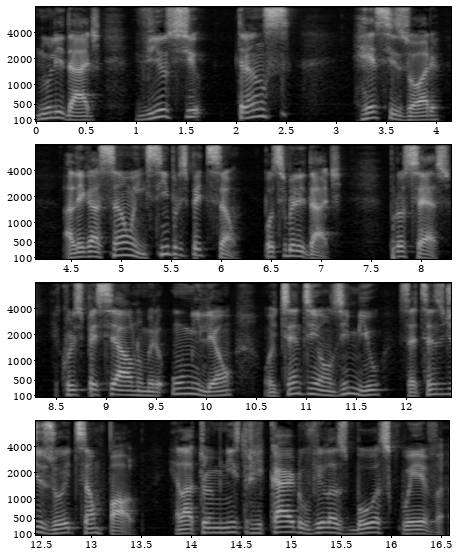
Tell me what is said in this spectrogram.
nulidade, vício transrescisório, Alegação em simples petição. Possibilidade. Processo. Recurso especial número 1.811.718, São Paulo. Relator ministro Ricardo Vilas Boas Cueva.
